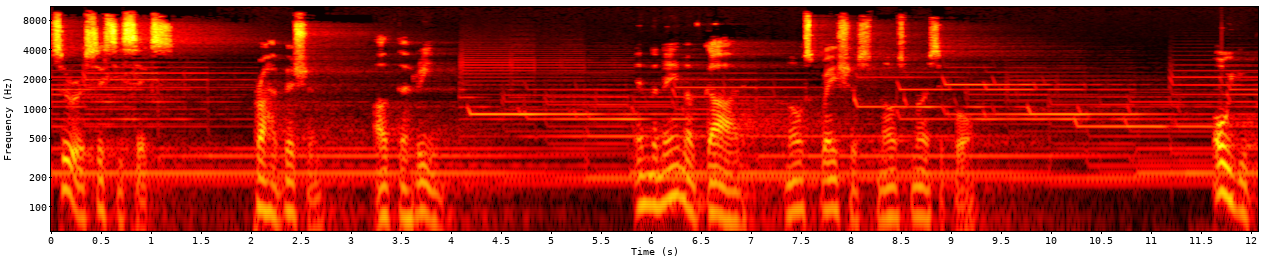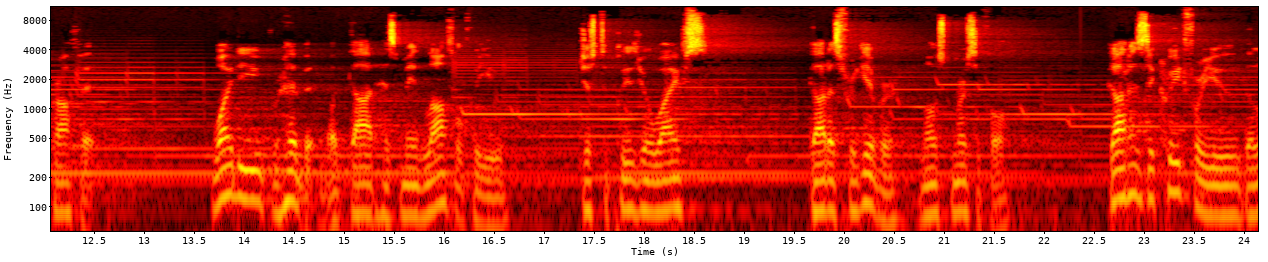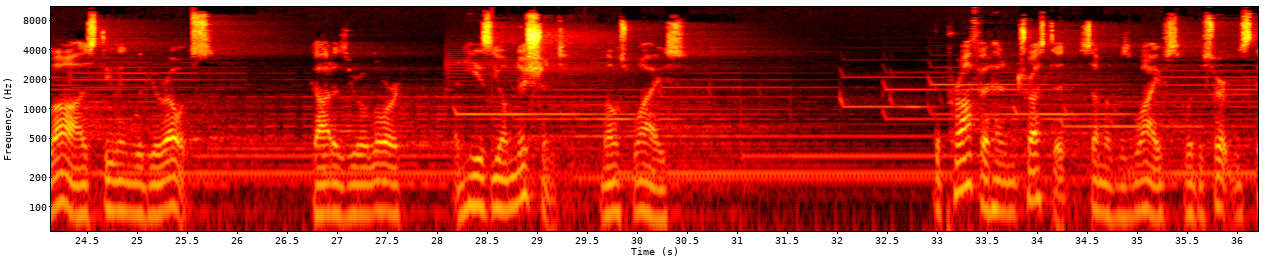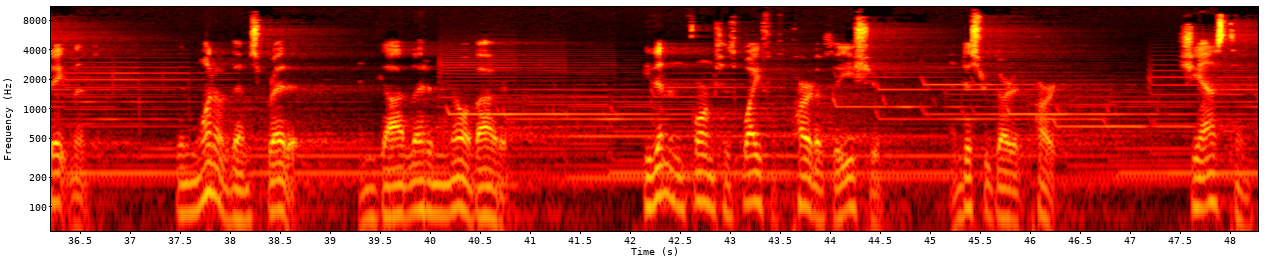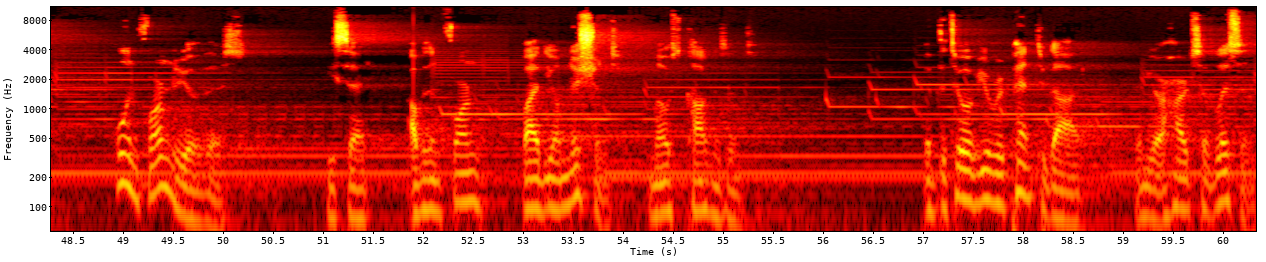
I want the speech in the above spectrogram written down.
Surah 66 Prohibition Al Tahrim In the name of God, most gracious, most merciful. O you Prophet, why do you prohibit what God has made lawful for you, just to please your wives? God is forgiver, most merciful. God has decreed for you the laws dealing with your oaths. God is your Lord, and He is the omniscient, most wise. The Prophet had entrusted some of his wives with a certain statement, when one of them spread it, and God let him know about it. He then informed his wife of part of the issue, and disregarded part. She asked him, Who informed you of this? He said, I was informed by the Omniscient, most cognizant. If the two of you repent to God, when your hearts have listened.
